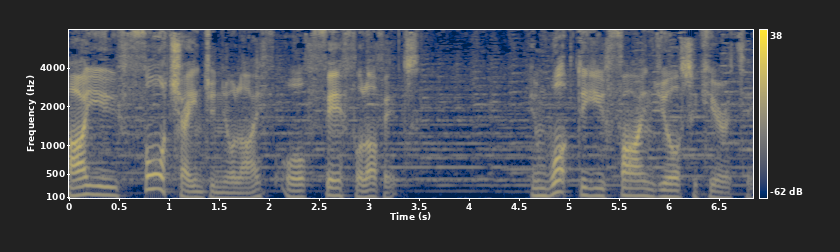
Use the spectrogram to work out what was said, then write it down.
Are you for change in your life or fearful of it? In what do you find your security?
